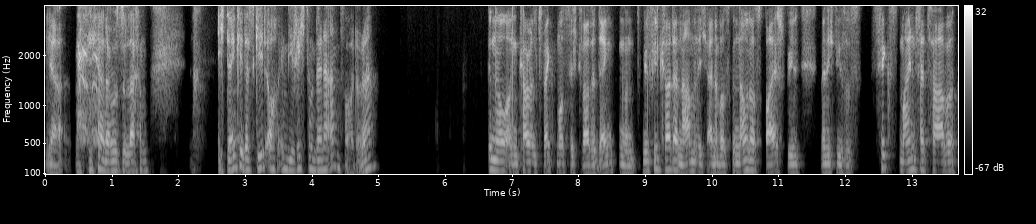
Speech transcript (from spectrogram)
Ja, ja da musst du lachen. Ich denke, das geht auch in die Richtung deiner Antwort, oder? Genau, an Carol Dweck musste ich gerade denken und mir fiel gerade der Name nicht ein, aber es ist genau das Beispiel, wenn ich dieses Fixed Mindset habe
